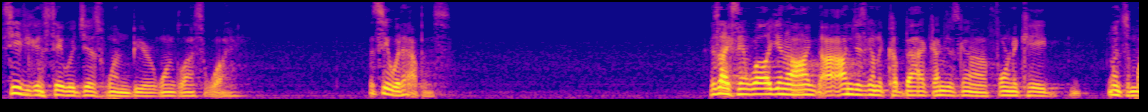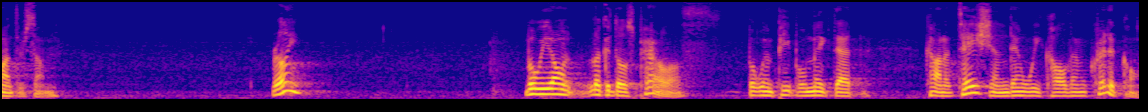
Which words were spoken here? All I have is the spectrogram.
See if you can stay with just one beer, one glass of wine. Let's see what happens. It's like saying, well, you know, I'm, I'm just going to cut back. I'm just going to fornicate once a month or something. Really? But we don't look at those parallels. But when people make that connotation, then we call them critical,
